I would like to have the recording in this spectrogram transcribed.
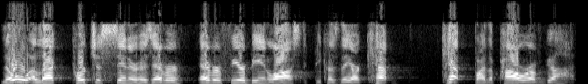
no elect purchased sinner has ever ever feared being lost because they are kept kept by the power of God.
